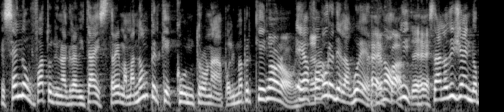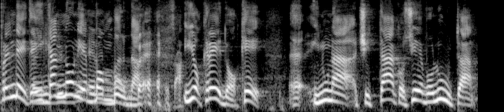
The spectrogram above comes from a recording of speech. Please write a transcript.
Essendo un fatto di una gravità estrema, ma non perché contro Napoli, ma perché No, no, è a generale. favore della guerra. Eh, no? infatti, eh. stanno dicendo prendete i cannoni e e bombardate. esatto. Io credo che eh, in una città così evoluta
